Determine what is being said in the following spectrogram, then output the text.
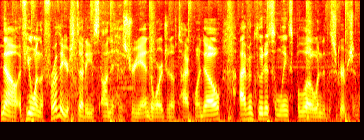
Now, if you want to further your studies on the history and origin of Taekwondo, I've included some links below in the description.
